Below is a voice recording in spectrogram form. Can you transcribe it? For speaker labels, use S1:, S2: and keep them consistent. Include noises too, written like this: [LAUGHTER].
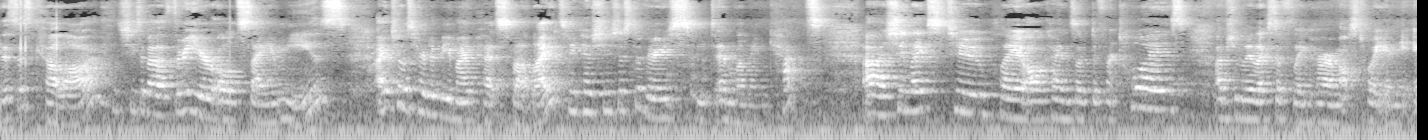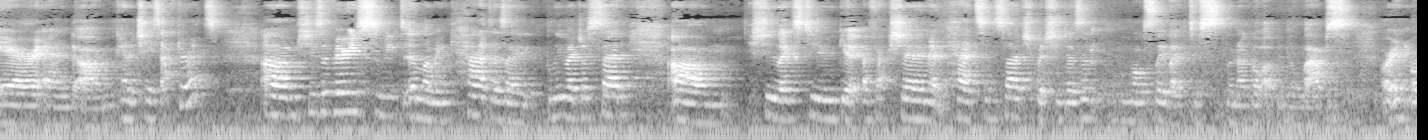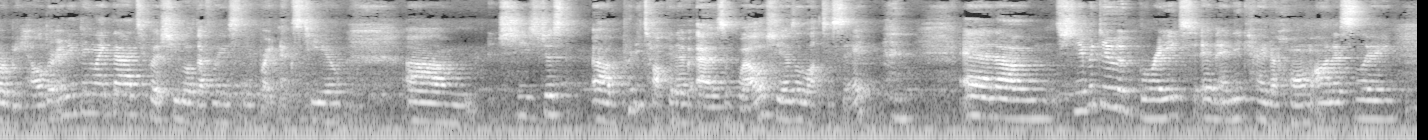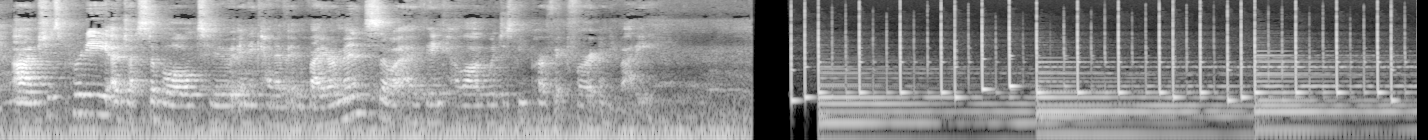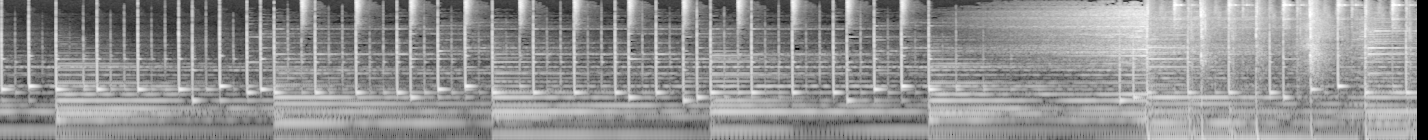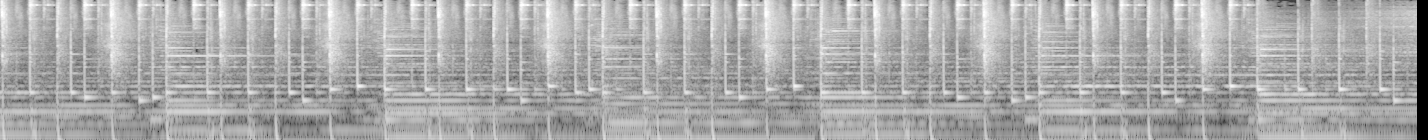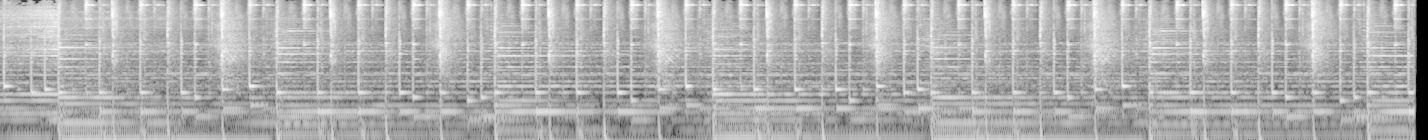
S1: This is Kellogg. She's about a three-year-old Siamese. I chose her to be my pet spotlight because she's just a very sweet and loving cat. Uh, she likes to play all kinds of different toys. Um, she really likes to fling her mouse toy in the air and um, kind of chase after it. Um, she's a very sweet and loving cat, as I believe I just said. Um, she likes to get affection and pets and such, but she doesn't mostly like to snuggle up into laps or, or be held or anything like that, but she will definitely sleep right next to you. Um, she's just uh, pretty talkative as well. She has a lot to say. [LAUGHS] and um, she would do great in any kind of home, honestly. Um, she's pretty adjustable to any kind of environment, so I think Kellogg would just be perfect for anybody.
